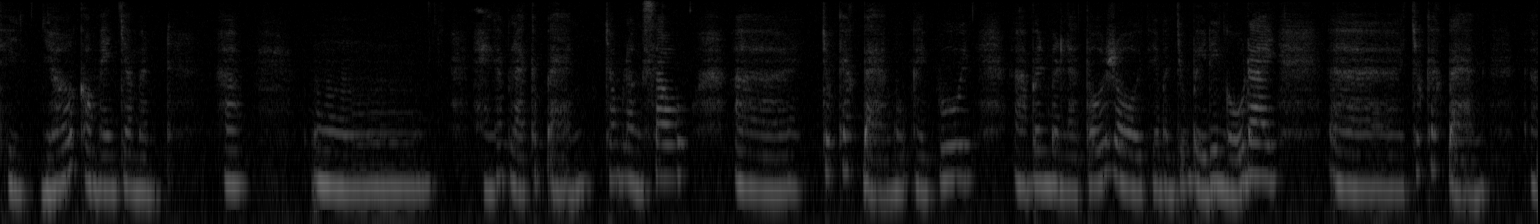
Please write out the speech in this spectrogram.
thì nhớ comment cho mình ha. Um, hẹn gặp lại các bạn trong lần sau. À, chúc các bạn một ngày vui. À, bên mình là tối rồi thì mình chuẩn bị đi ngủ đây. À, chúc các bạn à,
